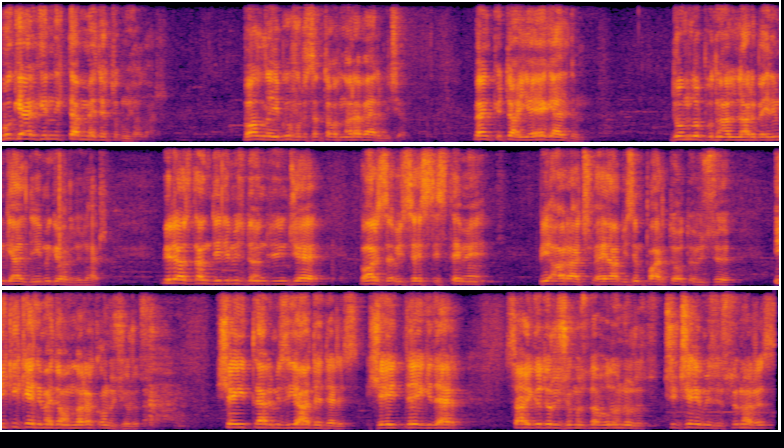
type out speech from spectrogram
Bu gerginlikten medet umuyorlar. Vallahi bu fırsatı onlara vermeyeceğim. Ben Kütahya'ya geldim. Dumlu Pınarlılar benim geldiğimi gördüler. Birazdan dilimiz döndüğünce varsa bir ses sistemi, bir araç veya bizim parti otobüsü iki kelime de onlara konuşuruz. Şehitlerimizi yad ederiz. Şehitliğe gider saygı duruşumuzda bulunuruz. Çiçeğimizi sunarız.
